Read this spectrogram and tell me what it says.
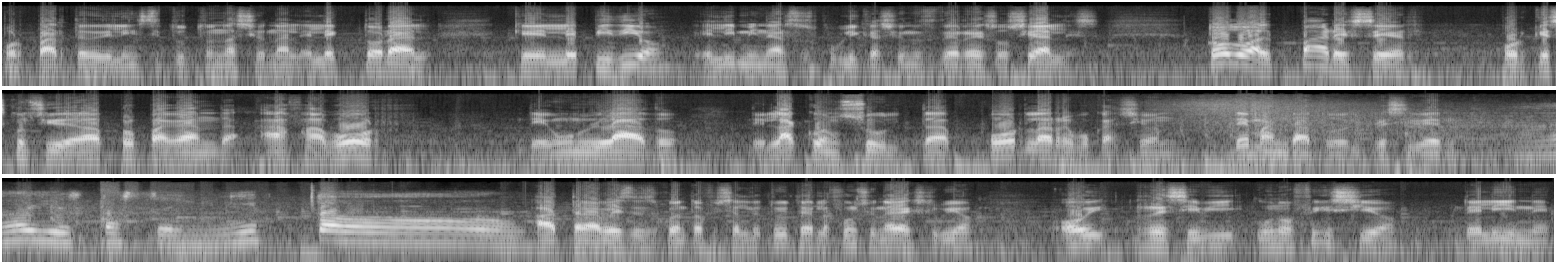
por parte del Instituto Nacional Electoral que le pidió eliminar sus publicaciones de redes sociales. Todo al parecer porque es considerada propaganda a favor de un lado la consulta por la revocación de mandato del presidente. ¡Ay, está ceñito! A través de su cuenta oficial de Twitter, la funcionaria escribió, hoy recibí un oficio del INE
